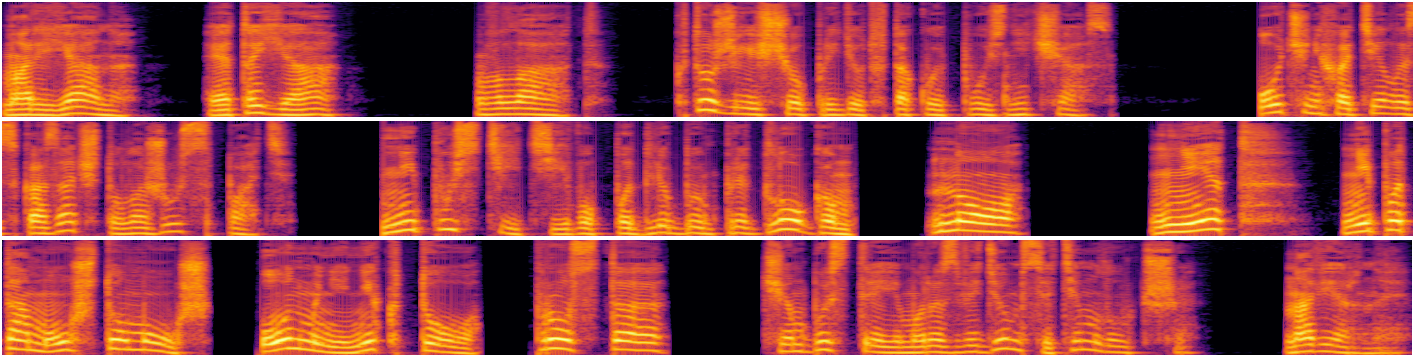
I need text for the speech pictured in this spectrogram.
«Марьяна, это я». «Влад, кто же еще придет в такой поздний час?» Очень хотелось сказать, что ложусь спать. Не пустить его под любым предлогом, но... Нет, не потому, что муж. Он мне никто. Просто чем быстрее мы разведемся, тем лучше. Наверное.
